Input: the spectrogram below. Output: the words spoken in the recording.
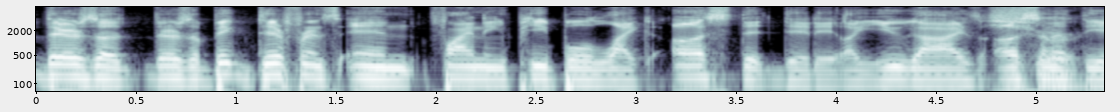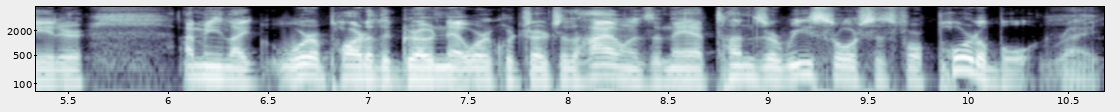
there's a there's a big difference in finding people like us that did it, like you guys, us in a theater. I mean, like we're a part of the Grow Network with Church of the Highlands, and they have tons of resources for portable. Right.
